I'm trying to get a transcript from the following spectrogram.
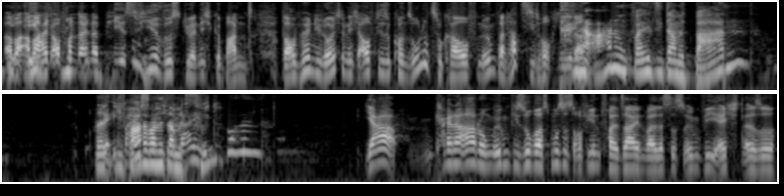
aber, aber halt auch von deiner PS4 wirst du ja nicht gebannt. Warum hören die Leute nicht auf, diese Konsole zu kaufen? Irgendwann hat sie doch jeder. Keine Ahnung, weil sie damit baden? Oder ja, die Badewanne damit füllen wollen? Ja, keine Ahnung, irgendwie sowas muss es auf jeden Fall sein, weil das ist irgendwie echt, also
